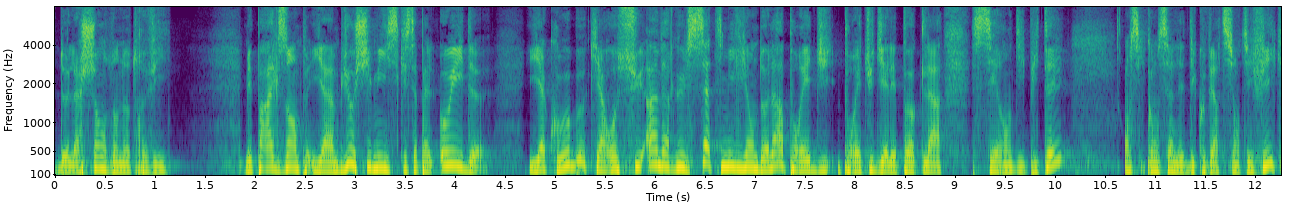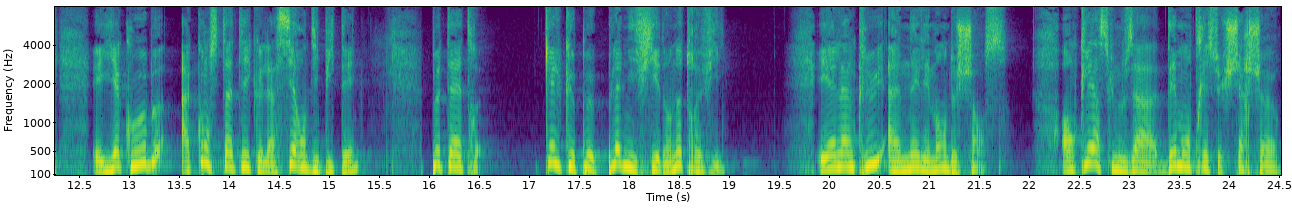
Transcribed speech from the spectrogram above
de la chance dans notre vie. Mais par exemple, il y a un biochimiste qui s'appelle Oïd Yacoub qui a reçu 1,7 million de dollars pour, étudier à l'époque la sérendipité en ce qui concerne les découvertes scientifiques. Et Yacoub a constaté que la sérendipité peut être quelque peu planifiée dans notre vie et elle inclut un élément de chance. En clair, ce que nous a démontré ce chercheur,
